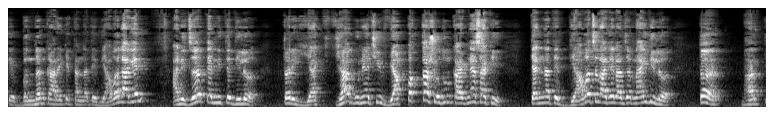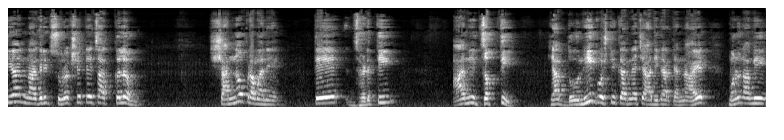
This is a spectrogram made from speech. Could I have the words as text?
ते बंधनकारक आहे त्यांना ते द्यावं लागेल. आणि जर त्यांनी ते दिलं तर या ह्या गुन्ह्याची व्यापकता शोधून काढण्यासाठी त्यांना ते द्यावंच लागेल. जर नाही दिलं तर भारतीय नागरिक सुरक्षतेचा कलम शहाण्णव प्रमाणे ते झडती आणि जप्ती ह्या दोन्ही गोष्टी करण्याचे अधिकार त्यांना आहेत. म्हणून आम्ही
